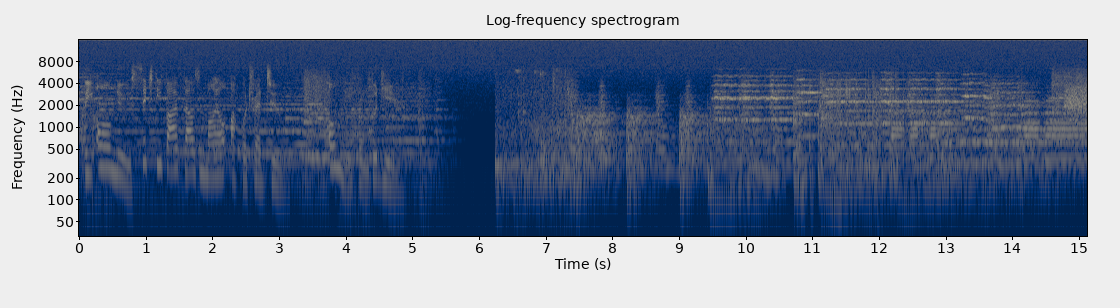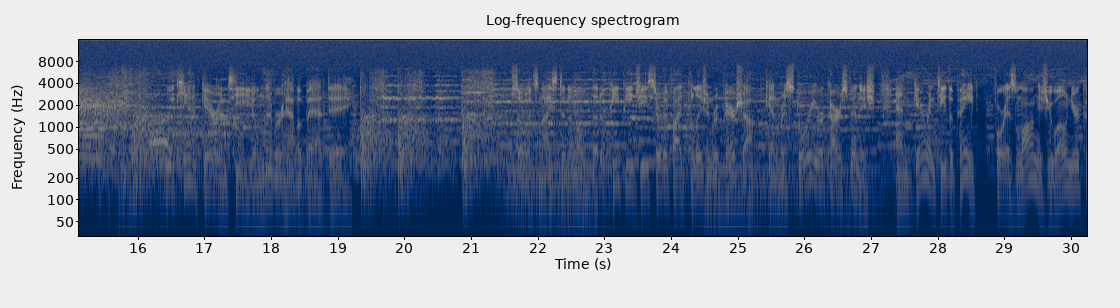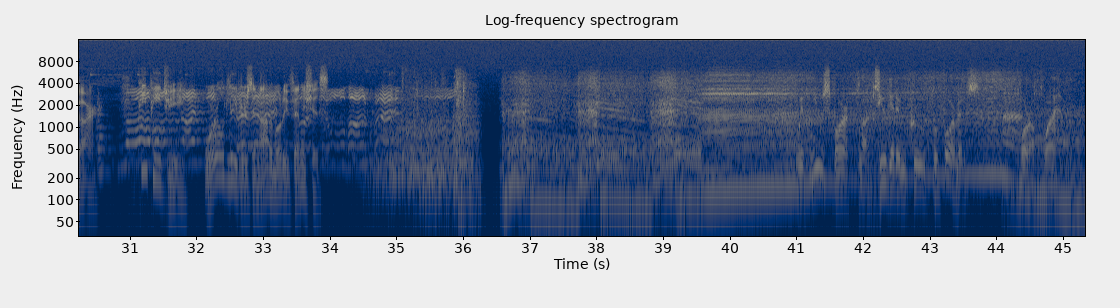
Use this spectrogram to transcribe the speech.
The all-new 65,000-mile Aquatred 2, only from Goodyear. Guarantee you'll never have a bad day. So it's nice to know that a PPG certified collision repair shop can restore your car's finish and guarantee the paint for as long as you own your car. PPG, world leaders in automotive finishes. With new spark plugs, you get improved performance for a while.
